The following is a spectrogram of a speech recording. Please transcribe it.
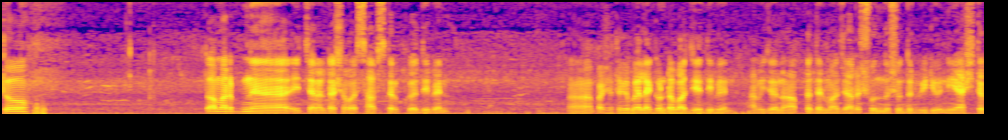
তো তো আমার এই চ্যানেলটা সবাই সাবস্ক্রাইব করে দিবেন। পাশে থেকে বেল আইকনটা বাজিয়ে দিবেন। আমি যেন আপনাদের মাঝে আরও সুন্দর সুন্দর ভিডিও নিয়ে আসতে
